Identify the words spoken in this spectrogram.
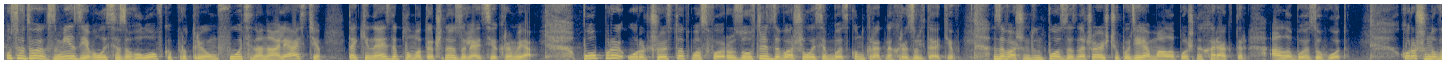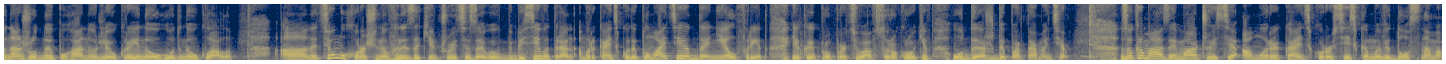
У світових змі з'явилися заголовки про тріумф Путіна на Алясці та кінець дипломатичної ізоляції Кремля. Попри урочисту атмосферу, зустріч завершилася без конкретних результатів. The Washington Post зазначає, що подія мала пишний характер, але без угод. Хороша новина жодної поганої для України угоди не уклали. А на цьому хороші новини закінчуються, заявив BBC ветеран американської дипломатії Даніел Фрід, який пропрацював 40 років у держдепартаменті. Зокрема, займаючися американсько-російськими відносинами.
